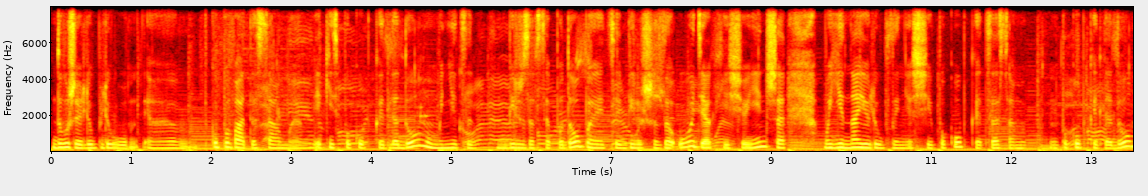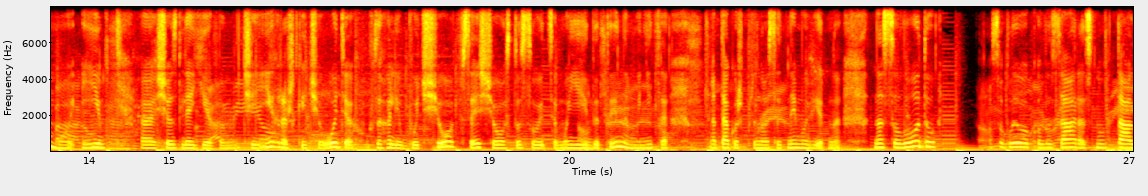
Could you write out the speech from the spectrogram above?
Дуже люблю е, купувати саме якісь покупки для дому. Мені це більш за все подобається, більше за одяг, і що інше. Мої найулюбленіші покупки це саме покупки для дому і е, щось для Єви. Чи іграшки, чи одяг, взагалі будь-що, все, що стосується моєї дитини, мені це також приносить неймовірну насолоду. Особливо коли зараз ну так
